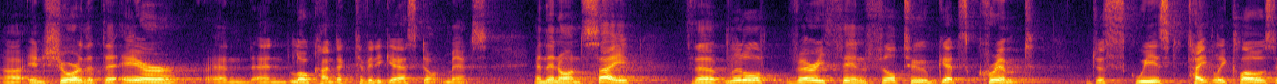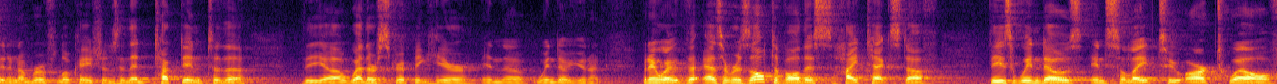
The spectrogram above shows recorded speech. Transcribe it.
uh, ensure that the air and, and low conductivity gas don't mix. And then on site, the little very thin fill tube gets crimped, just squeezed tightly closed in a number of locations, and then tucked into the, the uh, weather stripping here in the window unit. But anyway, the, as a result of all this high-tech stuff, these windows insulate to R12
